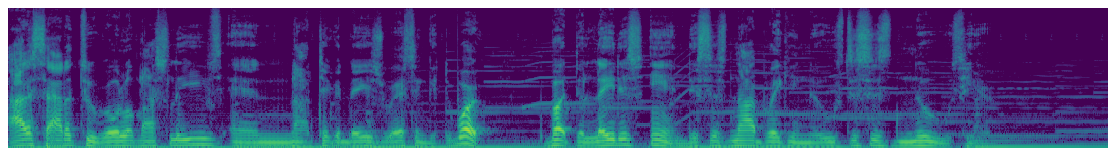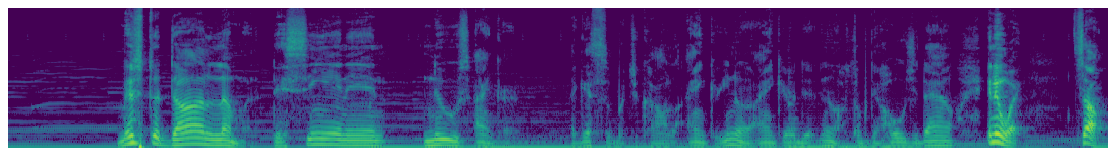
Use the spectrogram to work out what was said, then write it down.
I decided to roll up my sleeves and not take a day's rest and get to work. But the latest in, this is not breaking news. This is news here. Mr. Don Lemon, the CNN news anchor, I guess is what you call an anchor. You know, an anchor, you know, something holds you down. Anyway, so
